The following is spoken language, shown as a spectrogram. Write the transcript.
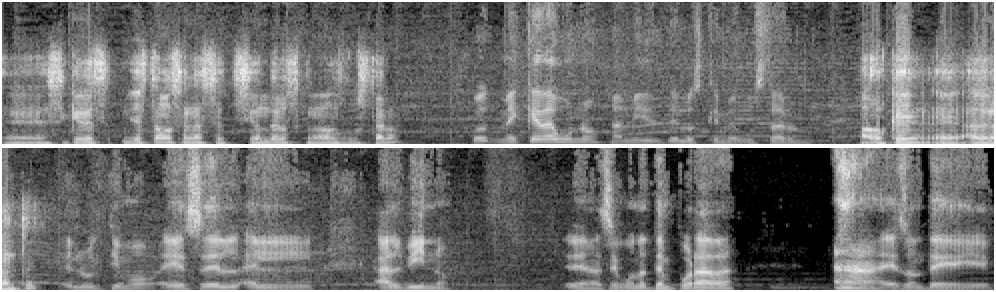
eh, si quieres, ya estamos en la sección de los que no nos gustaron. Pues me queda uno a mí de los que me gustaron. Ah, ok, eh, adelante. El último es el, el albino. En la segunda temporada es donde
